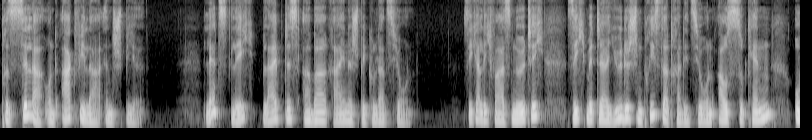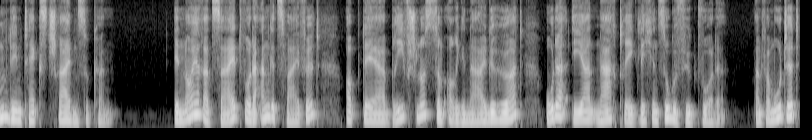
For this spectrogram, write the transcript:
Priscilla und Aquila ins Spiel. Letztlich bleibt es aber reine Spekulation. Sicherlich war es nötig, sich mit der jüdischen Priestertradition auszukennen, um den Text schreiben zu können. In neuerer Zeit wurde angezweifelt, ob der Briefschluss zum Original gehört oder eher nachträglich hinzugefügt wurde. Man vermutet,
